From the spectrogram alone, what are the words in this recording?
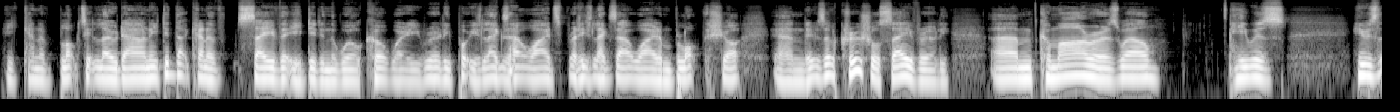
He kind of blocked it low down. He did that kind of save that he did in the World Cup where he really put his legs out wide, spread his legs out wide and blocked the shot. And it was a crucial save, really. Um, Kamara as well. He was he was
